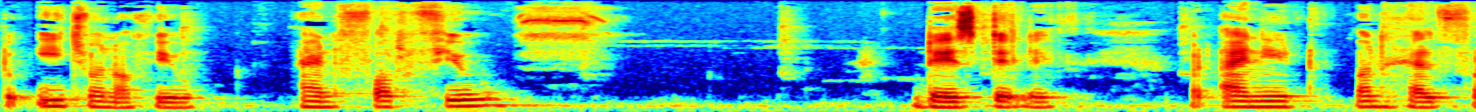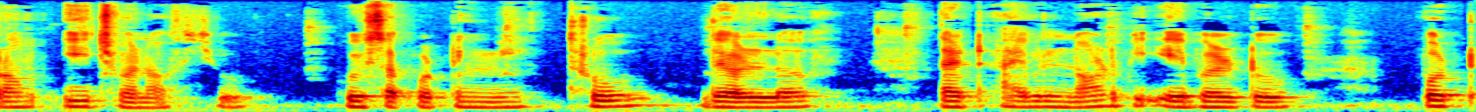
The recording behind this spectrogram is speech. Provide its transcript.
to each one of you and for few days delay but i need one help from each one of you who is supporting me through their love that i will not be able to put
